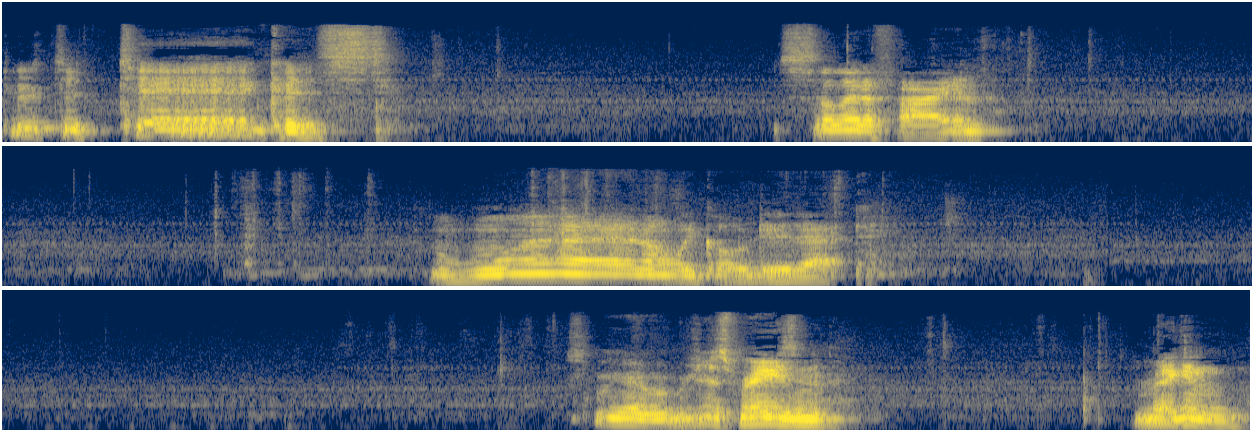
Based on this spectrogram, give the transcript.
Just a tad, because it's solidifying. Why don't we go do that? So we're just raising, making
